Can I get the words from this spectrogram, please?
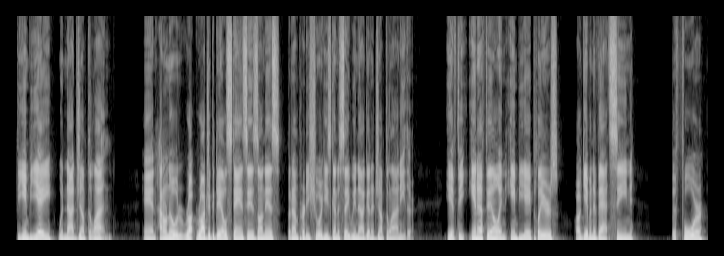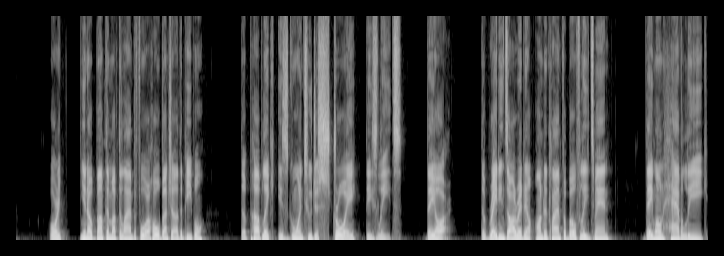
the NBA would not jump the line. And I don't know what Roger Goodell's stance is on this, but I'm pretty sure he's going to say we're not going to jump the line either. If the NFL and NBA players are given a vaccine before, or, you know, bump them up the line before a whole bunch of other people, the public is going to destroy these leads. They are. The ratings already on decline for both leagues, man. They won't have a league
